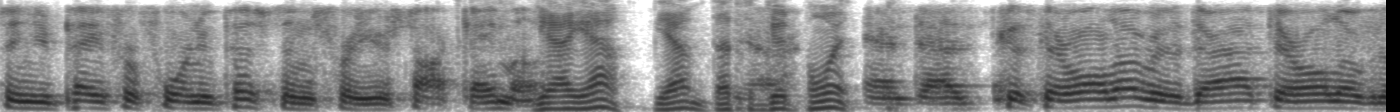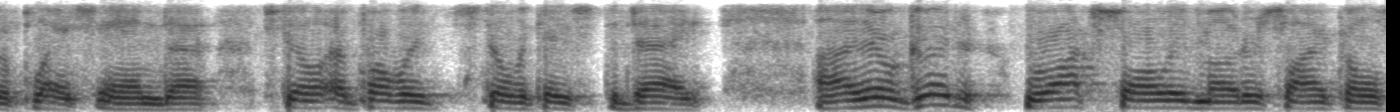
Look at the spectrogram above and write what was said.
than you'd pay for four new pistons for your stock K motor. Yeah, yeah, yeah. That's a good point. And because uh, they're all over, they're out there all over the place, and uh, still uh, probably still the case today. Uh, they were good, rock solid motorcycles.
